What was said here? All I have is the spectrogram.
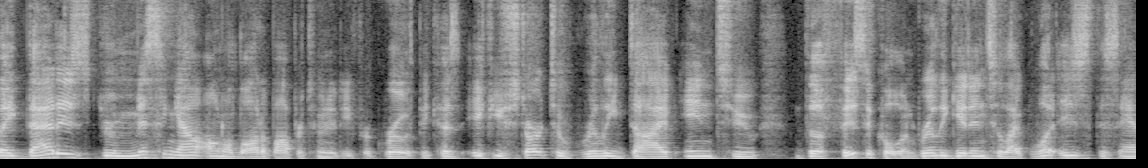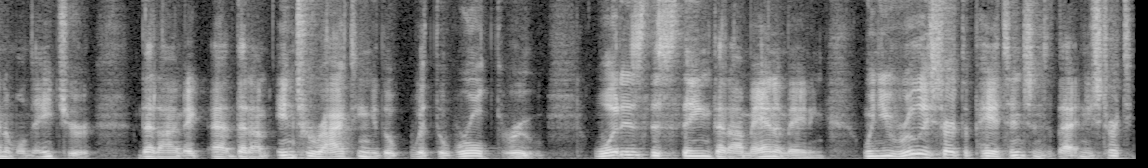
like that is you're missing out on a lot of opportunity for growth because if you start to really dive into the physical and really get into like what is this animal nature that I'm uh, that I'm interacting with the world through? What is this thing that I'm animating? When you really start to pay attention to that and you start to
